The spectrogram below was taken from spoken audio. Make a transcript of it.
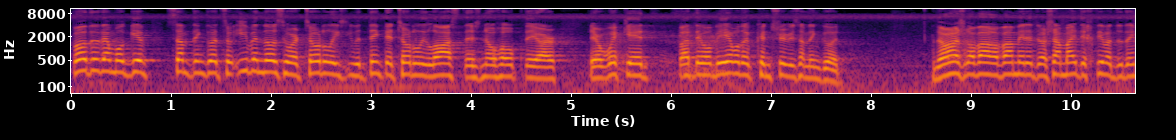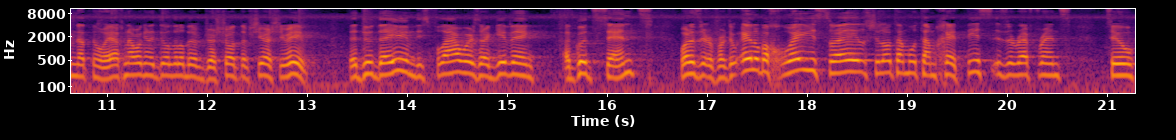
Both of them will give something good. So even those who are totally, you would think they're totally lost. There's no hope. They are they're wicked, but they will be able to contribute something good. Now we're going to do a little bit of drashot of Shir Shirim. The dudaim, these flowers are giving a good scent. What does it refer to? Elo Yisrael shelo tamu tamchet. This is a reference to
